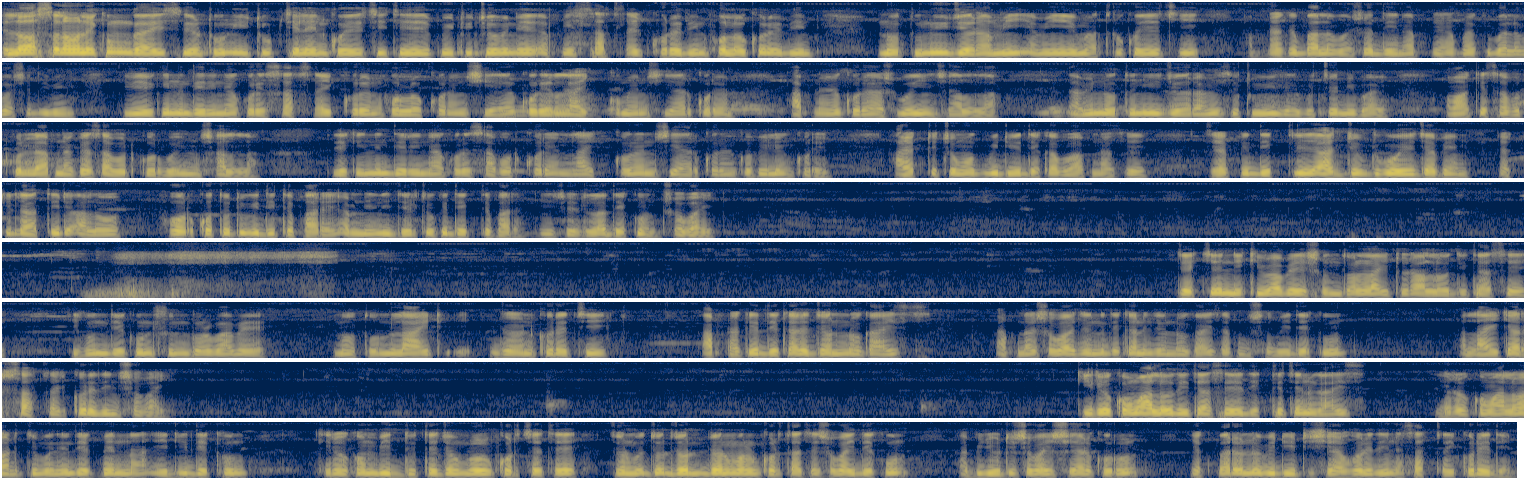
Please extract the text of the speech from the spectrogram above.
Hello আসসালামু আলাইকুম guys নতুন ইউটিউব চ্যানেল করেছি যে ইউটিউব চ্যানেলে আপনি সাবস্ক্রাইব করে দিন ফলো করে দিন নতুন ইউজার আমি আমি মাত্র করেছি আপনাকে ভালোবাসা দিন আপনি আপনাকে ভালোবাসা দিবেন এখানে দেরি না করে সাবস্ক্রাইব করেন ফলো করেন শেয়ার করেন লাইক কমেন্ট শেয়ার করেন আপনাকে করে আসব ইনশাল্লাহ আমি নতুন ইউজার আমি ছোটো ইউজার বুঝছেন ভাই আমাকে সাপোর্ট করলে আপনাকে সাপোর্ট করব ইনশাল্লাহ এখানে দেরি না করে সাপোর্ট করেন লাইক করেন শেয়ার করেন কপি লিঙ্ক করেন আরেকটি চমক ভিডিও দেখাবো আপনাকে যে আপনি দেখলে আজবটুকু হয়ে যাবেন। একটি লাতির আলো ফোর কতটুকু দিতে পারে আপনি নিজের চোখে দেখতে পারেন। সেটা দেখুন সবাই। দেখছেন কীভাবে সুন্দর লাইটের আলো দিতেছে? এখন দেখুন সুন্দরভাবে নতুন লাইট জয়েন করেছি। আপনাকে দেখার জন্য গাইস আপনার সবার জন্য দেখানোর জন্য গাইস আপনি সবই দেখুন। লাইক আর সাবস্ক্রাইব করে দিন সবাই। কীরকম আলো দিতেছে দেখতেছেন গাইস এরকম আলো আর জীবনে দেখবেন না। এটি দেখুন, কীরকম বিদ্যুতে জন্মগ্রহণ করছে জন্ম জন্মগ্রহণ করতেছে সবাই দেখুন। আর ভিডিওটি সবাই শেয়ার করুন। একবার হলো ভিডিওটি শেয়ার করে দিন সাবস্ক্রাইব করে দিন।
